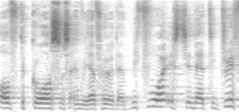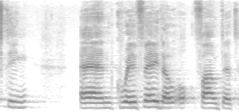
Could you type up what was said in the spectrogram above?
of the causes, and we have heard that before, is genetic drifting. And Quevedo found that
